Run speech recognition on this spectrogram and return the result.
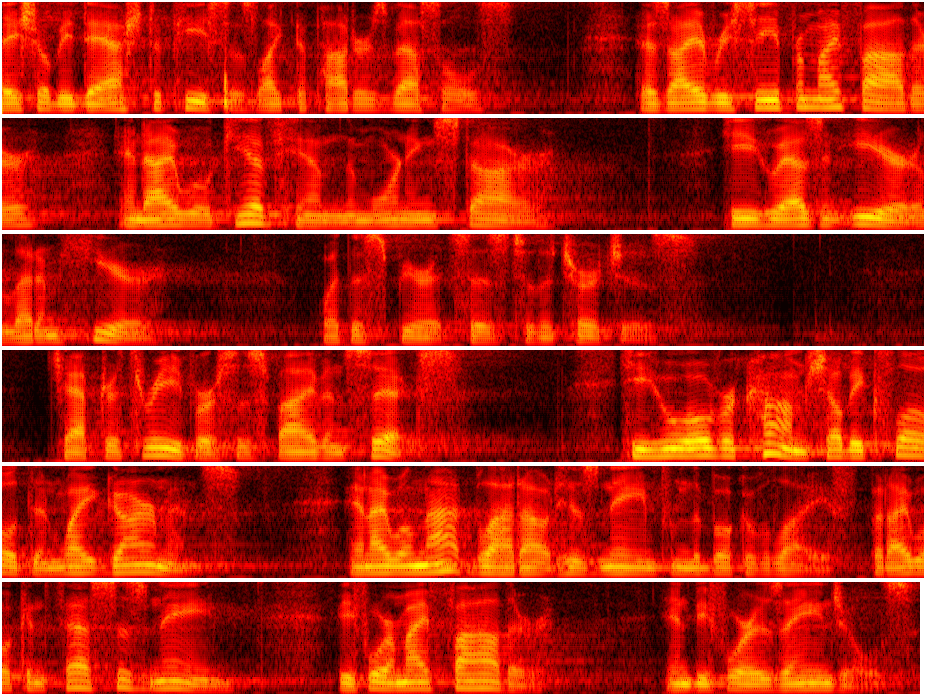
They shall be dashed to pieces like the potter's vessels. As I have received from my Father, and I will give him the morning star. He who has an ear, let him hear what the Spirit says to the churches. Chapter 3, verses 5 and 6. He who overcomes shall be clothed in white garments, and I will not blot out his name from the book of life, but I will confess his name before my Father and before his angels.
